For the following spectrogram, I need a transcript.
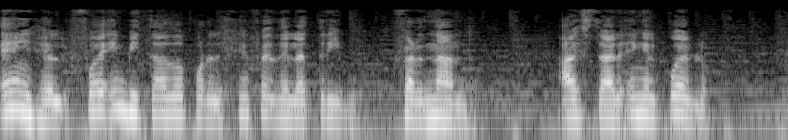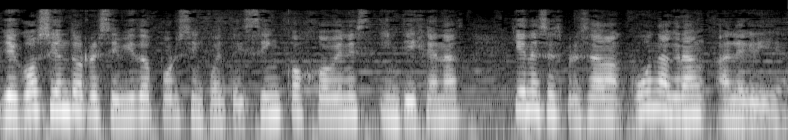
Ángel fue invitado por el jefe de la tribu, Fernando, a estar en el pueblo llegó siendo recibido por 55 jóvenes indígenas quienes expresaban una gran alegría.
